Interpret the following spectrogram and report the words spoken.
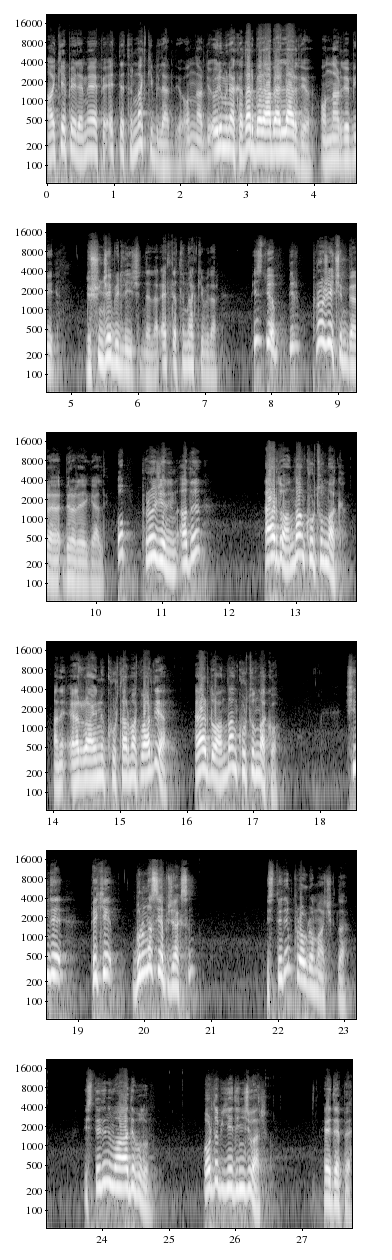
AKP ile MHP etle tırnak gibiler diyor. Onlar diyor ölümüne kadar beraberler diyor. Onlar diyor bir düşünce birliği içindeler. Etle tırnak gibiler. Biz diyor bir proje için bir araya, bir araya geldik. O projenin adı Erdoğan'dan kurtulmak. Hani Erray'ını kurtarmak vardı ya. Erdoğan'dan kurtulmak o. Şimdi peki bunu nasıl yapacaksın? İstediğin programı açıkla. İstediğin vaadi bulun. Orada bir yedinci var. HDP.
